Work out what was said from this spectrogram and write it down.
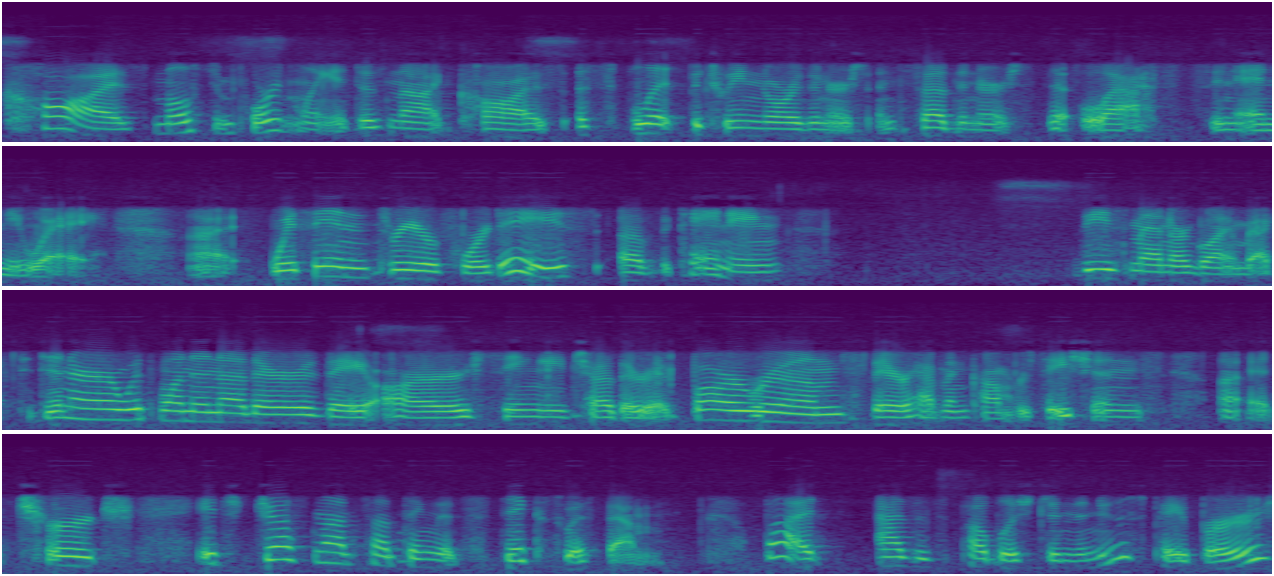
cause, most importantly, it does not cause a split between Northerners and Southerners that lasts in any way. Uh, within three or four days of the caning, these men are going back to dinner with one another. They are seeing each other at bar rooms. They're having conversations uh, at church. It's just not something that sticks with them. But as it's published in the newspapers,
